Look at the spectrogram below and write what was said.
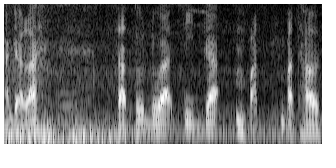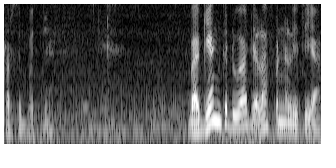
adalah satu, dua, tiga, empat, empat hal tersebut ya. Bagian kedua adalah penelitian.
